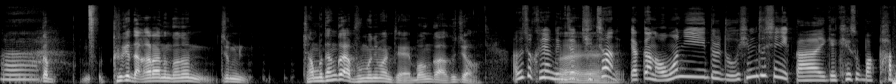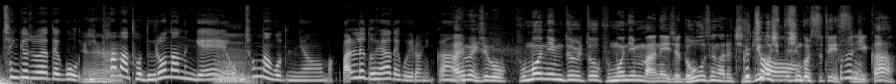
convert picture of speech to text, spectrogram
아, 그러니까 그렇게 나가라는 거는 좀 잘못한 거야, 부모님한테. 뭔가, 그죠? 아 그죠 그냥 이제 예, 귀찮. 약간 어머니들도 힘드시니까 이게 계속 막 밥 챙겨줘야 되고 예. 입 하나 더 늘어나는 게 음. 엄청나거든요. 막 빨래도 해야 되고 이러니까. 아니면 이제 뭐 부모님들도 부모님만의 이제 노후 생활을 즐기고 그쵸. 싶으신 걸 수도 있으니까 그러니까.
